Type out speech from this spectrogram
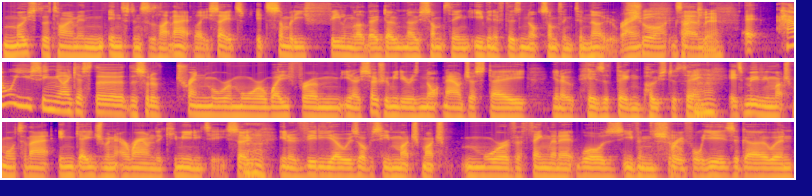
most of the time in instances like that, like you say, it's it's somebody feeling like they don't know something, even if there's not something to know, right? Sure, exactly. Um, eh, how are you seeing, I guess, the the sort of trend more and more away from, you know, social media is not now just a, you know, here's a thing, post a thing. Mm-hmm. It's moving much more to that engagement around the community. So, mm-hmm. you know, video is obviously much, much more of a thing than it was even sure. three or four years ago. And,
